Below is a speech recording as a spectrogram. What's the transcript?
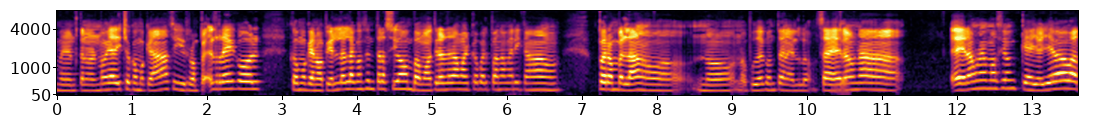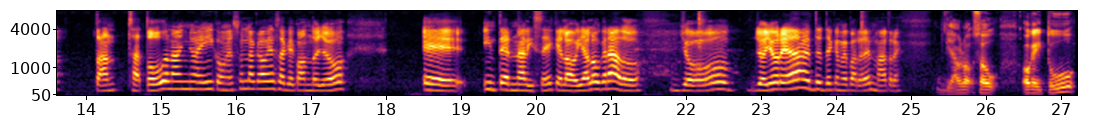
mi entrenador me había dicho como que, ah, si rompes el récord, como que no pierdas la concentración, vamos a tirarle la marca para el Panamericano. Pero en verdad no, no, no pude contenerlo. O sea, era una, era una emoción que yo llevaba tan, o sea, todo el año ahí con eso en la cabeza que cuando yo eh, internalicé que lo había logrado, yo, yo lloré desde que me paré del matre. Diablo. So, ok, tú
